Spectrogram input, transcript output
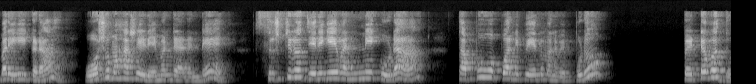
మరి ఇక్కడ ఓషో మహాశయుడు ఏమంటాడంటే సృష్టిలో జరిగేవన్నీ కూడా తప్పు ఒప్పు అనే పేర్లు మనం ఎప్పుడూ పెట్టవద్దు.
